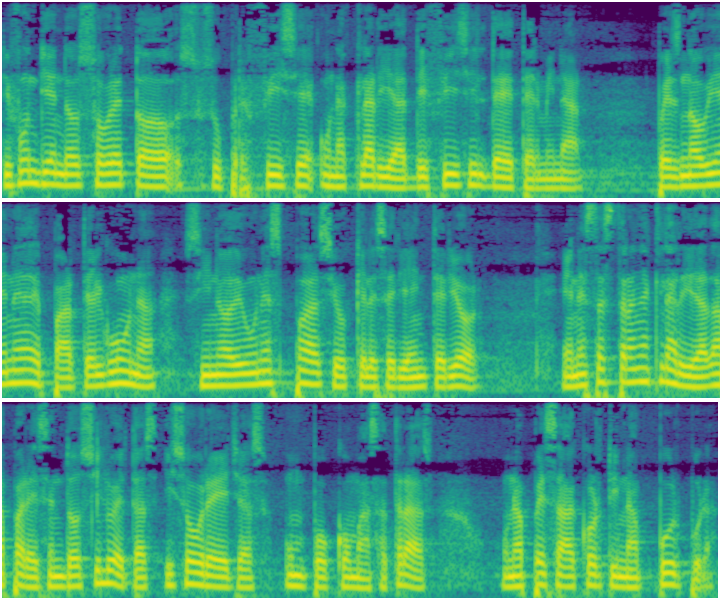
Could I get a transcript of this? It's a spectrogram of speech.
difundiendo sobre todo su superficie una claridad difícil de determinar pues no viene de parte alguna, sino de un espacio que le sería interior. En esta extraña claridad aparecen dos siluetas y sobre ellas, un poco más atrás, una pesada cortina púrpura.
